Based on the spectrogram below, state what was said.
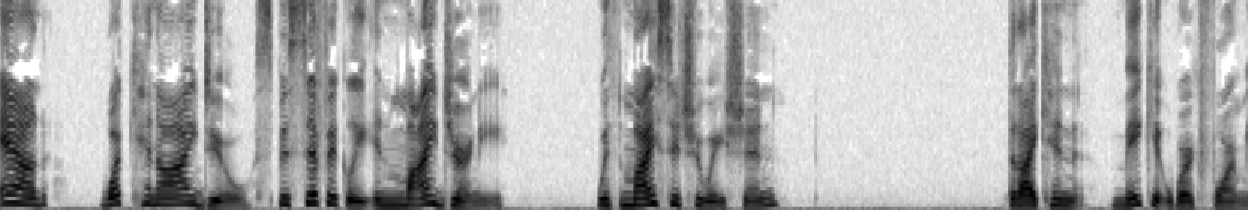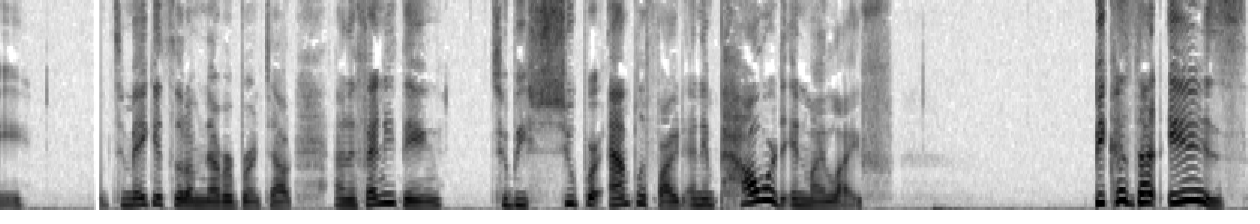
and what can I do specifically in my journey with my situation that I can make it work for me to make it so that I'm never burnt out. And if anything, to be super amplified and empowered in my life. Because that is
